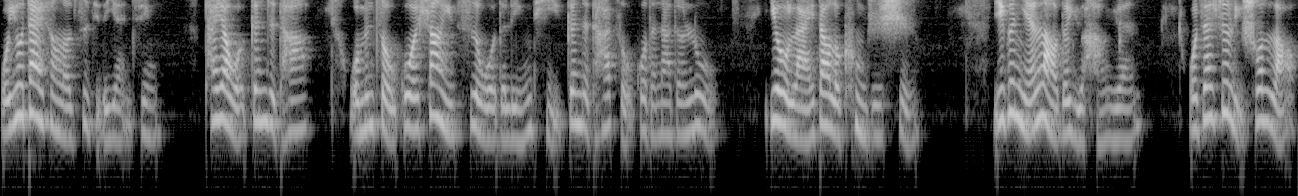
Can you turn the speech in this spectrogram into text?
我又戴上了自己的眼镜。他要我跟着他。我们走过上一次我的灵体跟着他走过的那段路，又来到了控制室。一个年老的宇航员。我在这里说老，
